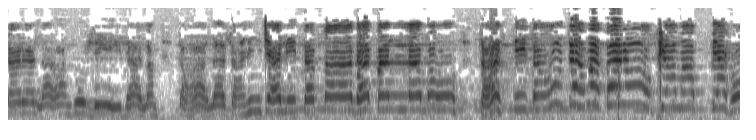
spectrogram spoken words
तरलाङ्गुलीदलम् काल सञ्चलित पादपल्लवौ तस्ति तव परोक्षमप्यहो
